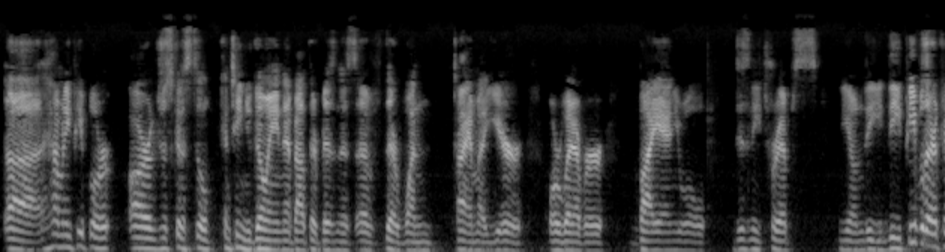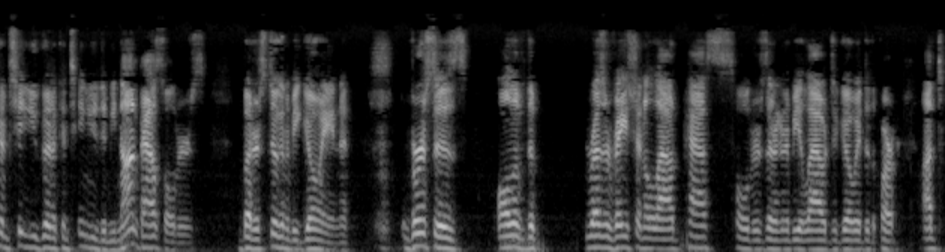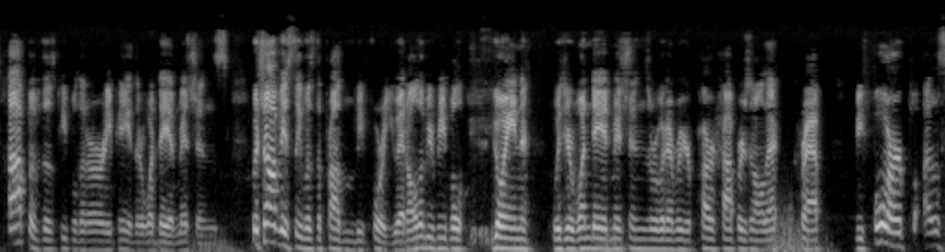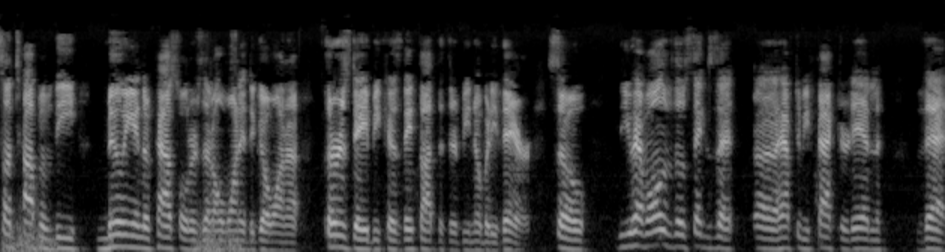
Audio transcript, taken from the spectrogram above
uh, how many people are, are just going to still continue going about their business of their one time a year or whatever biannual Disney trips. You know, the, the people that are continue, going to continue to be non-pass holders, but are still going to be going versus all of the reservation allowed pass holders that are going to be allowed to go into the park on top of those people that are already paying their one day admissions which obviously was the problem before. You had all of your people going with your one day admissions or whatever, your park hoppers and all that crap before, plus on top of the million of pass holders that all wanted to go on a Thursday because they thought that there'd be nobody there. So you have all of those things that uh, have to be factored in that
